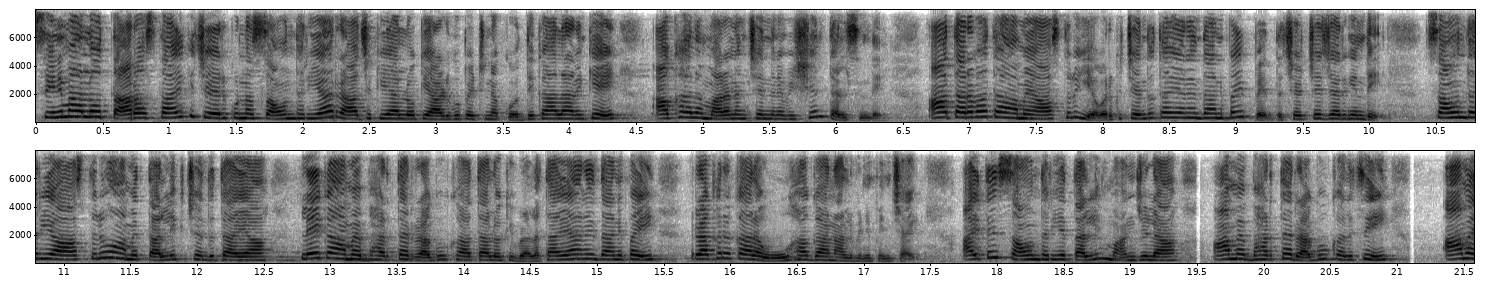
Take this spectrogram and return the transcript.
సినిమాలో తారాస్థాయికి చేరుకున్న సౌందర్య రాజకీయాల్లోకి అడుగుపెట్టిన కొద్ది కాలానికే అకాల మరణం చెందిన విషయం తెలిసిందే. ఆ తర్వాత ఆమె ఆస్తులు ఎవరికి చెందుతాయనే దానిపై పెద్ద చర్చ జరిగింది. సౌందర్య ఆస్తులు ఆమె తల్లికి చెందుతాయా? లేక ఆమె భర్త రఘు ఖాతాలోకి వెళతాయా అనే దానిపై రకరకాల ఊహాగానాలు వినిపించాయి. అయితే సౌందర్య తల్లి మంజుల ఆమె భర్త రఘు కలిసి ఆమె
